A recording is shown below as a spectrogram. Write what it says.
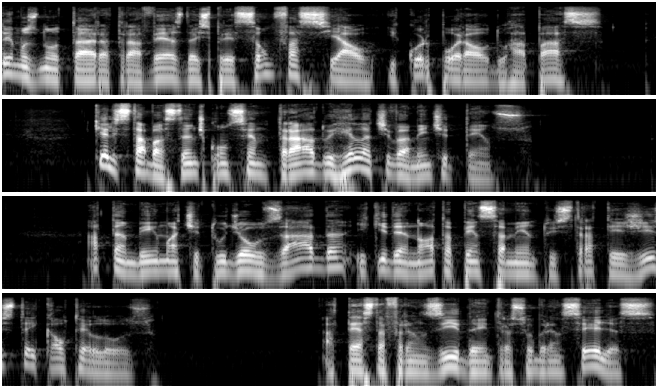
Podemos notar através da expressão facial e corporal do rapaz que ele está bastante concentrado e relativamente tenso. Há também uma atitude ousada e que denota pensamento estrategista e cauteloso. A testa franzida entre as sobrancelhas,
